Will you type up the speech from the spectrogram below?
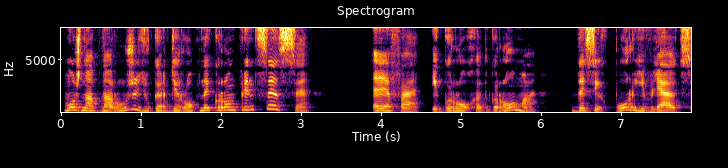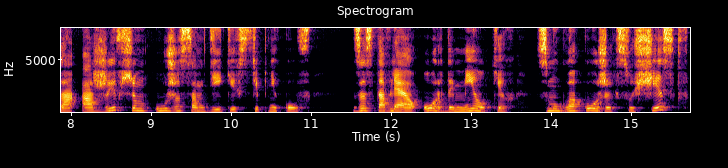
можно обнаружить в гардеробной кронпринцессы. Эфа и грохот грома – до сих пор являются ожившим ужасом диких степняков, заставляя орды мелких, смуглокожих существ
